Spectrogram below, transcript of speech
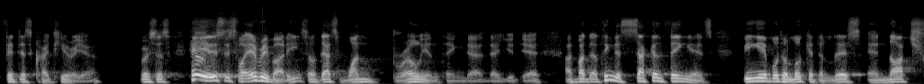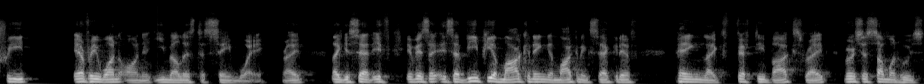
fit this criteria. Versus, hey, this is for everybody. So that's one brilliant thing that, that you did. Uh, but I think the second thing is being able to look at the list and not treat everyone on your email list the same way, right? Like you said, if if it's a it's a VP of marketing, a marketing executive, paying like 50 bucks, right? Versus someone who's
